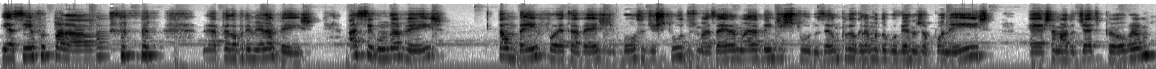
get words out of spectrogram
e assim eu fui parar né, pela primeira vez. A segunda vez também foi através de bolsa de estudos, mas aí não era bem de estudos, era um programa do governo japonês é, chamado JET Program,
